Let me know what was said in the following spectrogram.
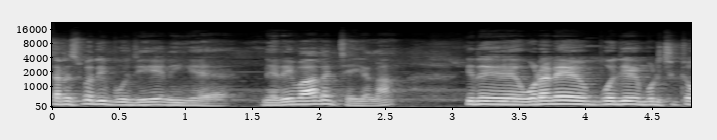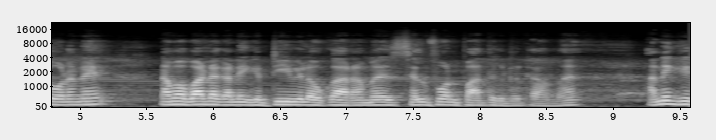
சரஸ்வதி பூஜையை நீங்கள் நிறைவாக செய்யலாம். இது உடனே பூஜையை முடிச்சிட்ட உடனே நம்ம பாட்டுக்கு அன்றைக்கி டிவியில் உட்காராமல் செல்ஃபோன் பார்த்துக்கிட்டு இருக்காம அன்றைக்கி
